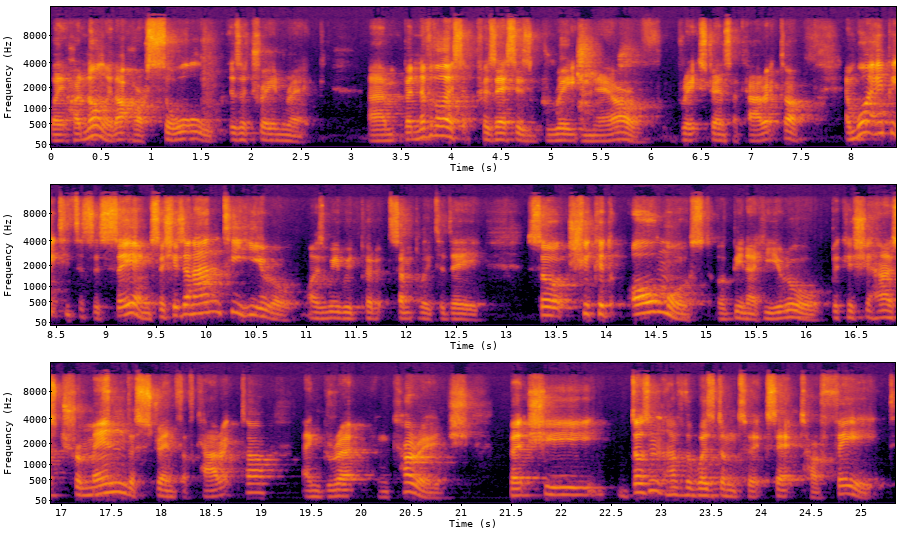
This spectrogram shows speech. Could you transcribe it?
Like her not only that, her soul is a train wreck. Um, but nevertheless, it possesses great nerve, great strength of character. And what Epictetus is saying, so she's an anti-hero, as we would put it simply today. So she could almost have been a hero because she has tremendous strength of character and grit and courage, but she doesn't have the wisdom to accept her fate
